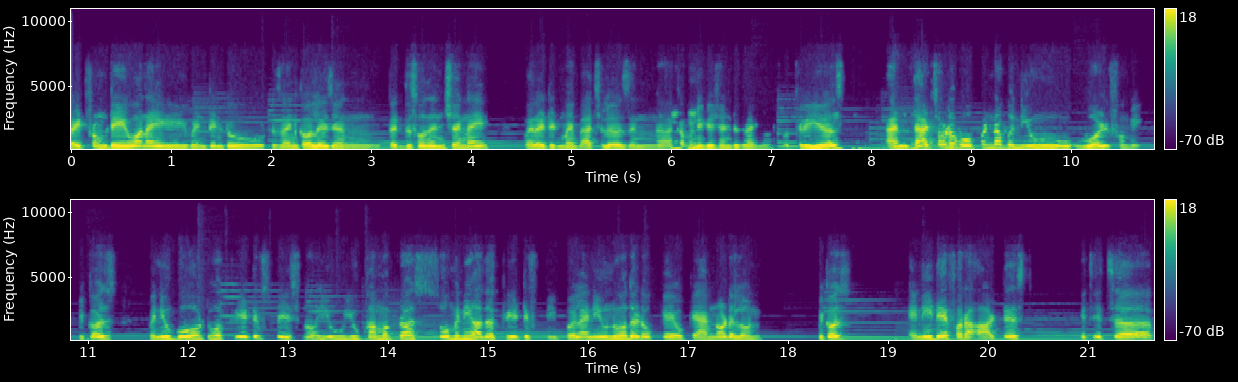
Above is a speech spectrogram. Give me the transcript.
right from day one i went into design college and that this was in chennai where i did my bachelor's in uh, Mhm. communication design for three years. And Mhm. that sort of opened up a new world for me because when you go to a creative space no you you come across so many other creative people and you know that okay okay i'm not alone. Because any day for an artist it's it's a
